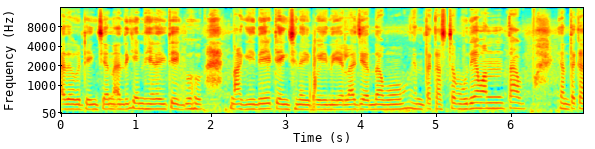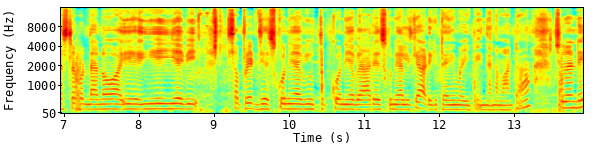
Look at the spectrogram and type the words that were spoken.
అదొక టెన్షన్. అందుకే నేనైతే నాకు ఇదే టెన్షన్ అయిపోయింది. ఎలా చేద్దాము? ఎంత కష్టం? ఉదయం అంతా ఎంత కష్టపడ్డానో ఏ ఏవి సపరేట్ చేసుకొని అవి ఉతుక్కొని అవి ఆరేసుకునే వాళ్ళకి అడిగి టైం అయిపోయింది అనమాట చూడండి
